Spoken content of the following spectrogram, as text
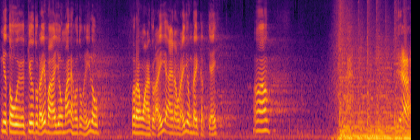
như tôi kêu tôi đẩy vai vô máy này thôi tôi nghỉ luôn tôi ra ngoài tôi đẩy ai đâu đẩy vô đây cực vậy đúng không Yeah.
